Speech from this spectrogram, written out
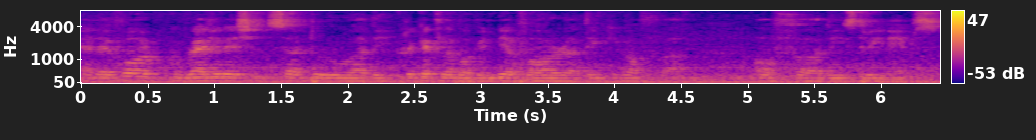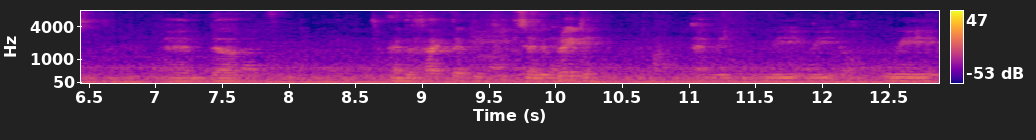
And therefore, congratulations uh, to uh, the Cricket Club of India for uh, thinking of uh, of uh, these three names, and uh, and the fact that we keep celebrating and we we we, we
